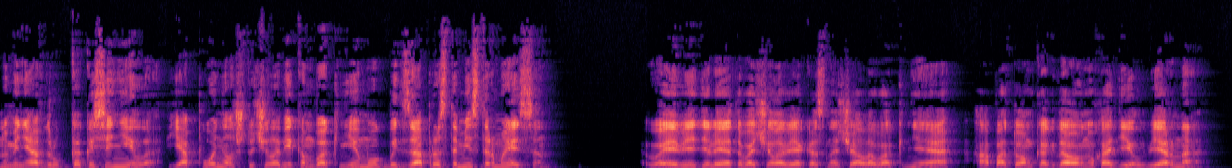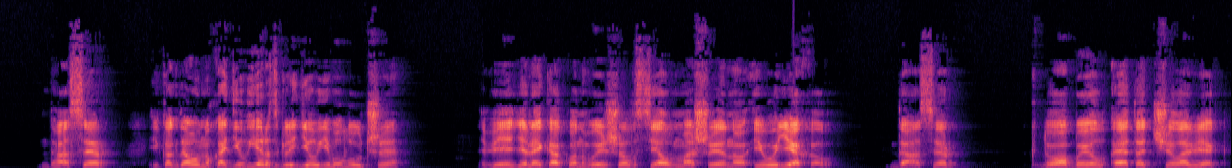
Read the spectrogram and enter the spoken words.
но меня вдруг как осенило. Я понял, что человеком в окне мог быть запросто мистер Мейсон. Вы видели этого человека сначала в окне, а потом, когда он уходил, верно? Да, сэр. И когда он уходил, я разглядел его лучше. Видели, как он вышел, сел в машину и уехал? Да, сэр. Кто был этот человек?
